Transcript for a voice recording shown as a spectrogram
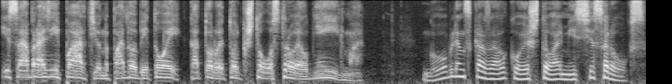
и сообрази партию наподобие той, которую только что устроил мне Ильма». Гоблин сказал кое-что о миссис Рукс,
